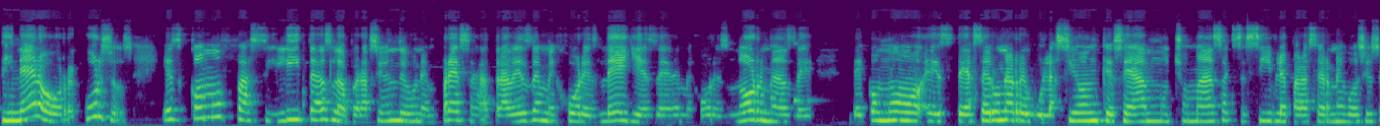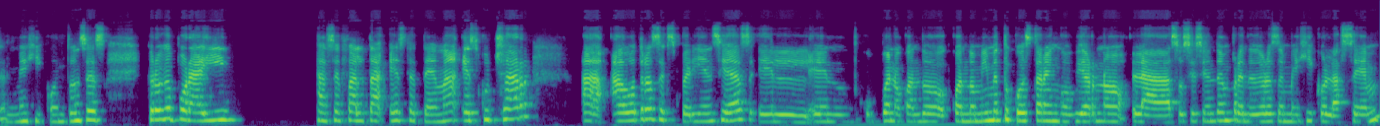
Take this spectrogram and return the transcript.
dinero o recursos, es cómo facilitas la operación de una empresa a través de mejores leyes, de mejores normas, de de cómo este, hacer una regulación que sea mucho más accesible para hacer negocios en México. Entonces, creo que por ahí hace falta este tema, escuchar a, otras experiencias. El, en, bueno, cuando, cuando a mí me tocó estar en gobierno, la Asociación de Emprendedores de México, la SEM,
